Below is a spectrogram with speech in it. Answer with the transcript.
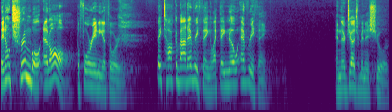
They don't tremble at all before any authority. They talk about everything like they know everything, and their judgment is sure.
